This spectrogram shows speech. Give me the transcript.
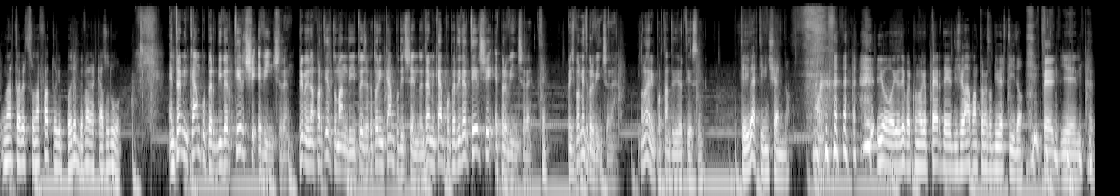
un'altra persona ha fatto che potrebbe fare al caso tuo. Entriamo in campo per divertirci e vincere. Prima di una partita tu mandi i tuoi giocatori in campo dicendo entriamo in campo per divertirci e per vincere. Sì. Principalmente per vincere. Ma non era importante divertirsi? ti diverti vincendo. Io voglio vedere qualcuno che perde e dice ah quanto mi sono divertito. Per niente,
